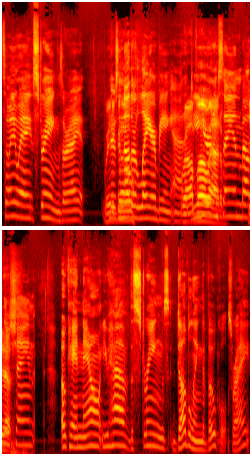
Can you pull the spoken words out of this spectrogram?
So anyway, strings. All right. Way There's another layer being added. Do you hear what Adam. I'm saying about Yes. this, Shane? Okay, and now you have the strings doubling the vocals, right?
